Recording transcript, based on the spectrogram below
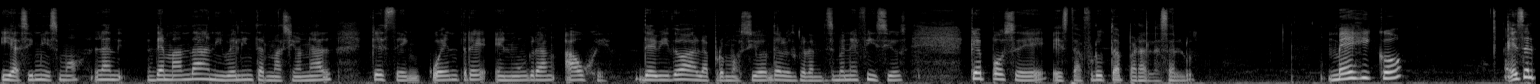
y asimismo la demanda a nivel internacional que se encuentre en un gran auge debido a la promoción de los grandes beneficios que posee esta fruta para la salud. México es el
